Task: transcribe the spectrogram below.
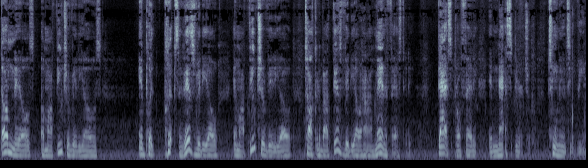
thumbnails of my future videos and put clips of this video in my future video talking about this video how I manifested it. That's prophetic and that's spiritual. Tune Inn TV.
